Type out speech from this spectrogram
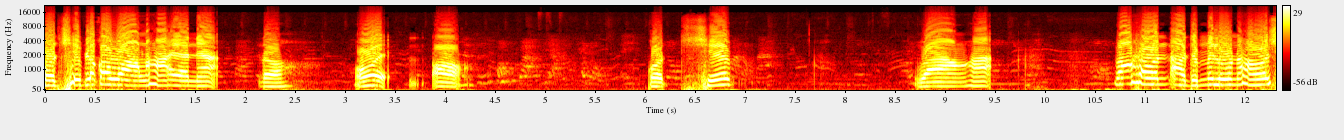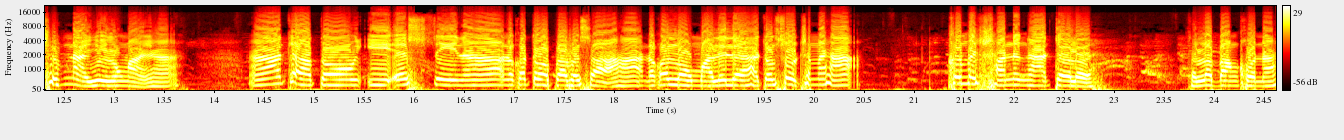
กดชิปแล้วก็วางนะฮะไอ้อันเนี้ยเดี๋ยวโอ้ยออกกดชิปวางฮะบางคนอาจจะไม่รู้นะคะว่าชิปไหนอยู่ตรงไหนฮะ อ่าจากตรง ESC นะฮะ แล้วก็ตัวแปลภาษาฮะ แล้วก็ลงมาเรื่อยๆฮะจนสุดใช่ไหมฮะ ขึ้นไปชั้นหนึ่งฮะ เจอเลยสำหรับบางคนนะ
